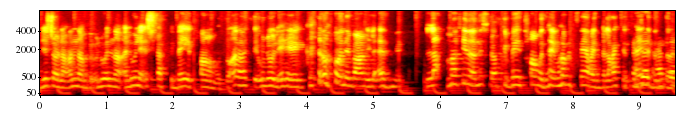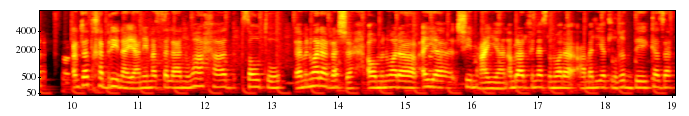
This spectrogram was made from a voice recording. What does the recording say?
بيجوا لعنا بيقولوا لنا قالوا لي اشرب كوبايه حامض وأنا بس يقولوا لي هيك. هون بعمل أزمة. لا ما فينا نشرب كوباية حامض هي ما بتساعد بالعكس عن بتضر. جد. عن جد خبرينا يعني مثلا واحد صوته من وراء الرشح أو من وراء أي شيء معين امرار في ناس من وراء عمليات الغده كذا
